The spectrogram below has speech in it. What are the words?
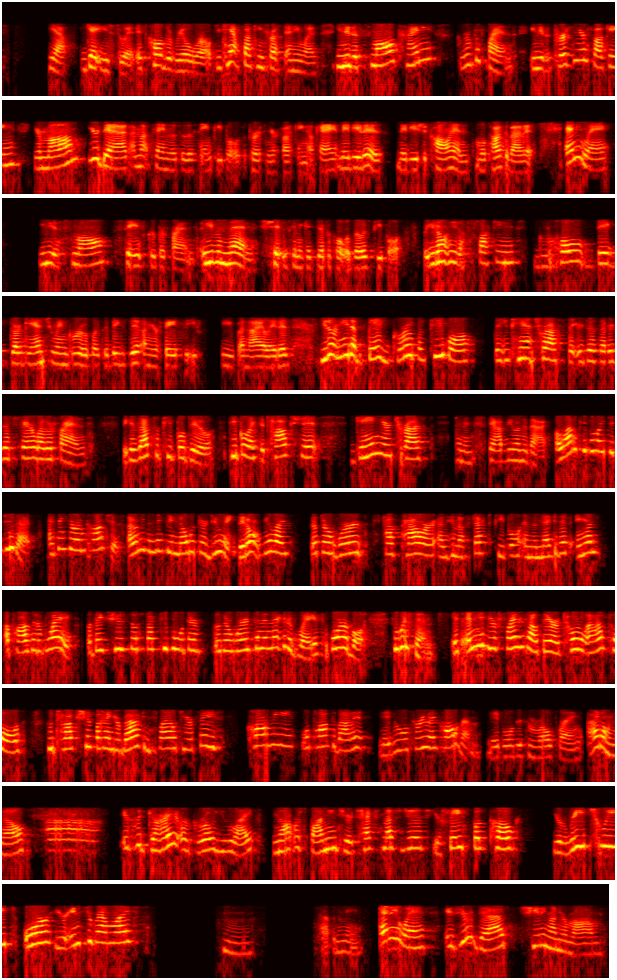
Yeah, get used to it. It's called the real world. You can't fucking trust anyone. You need a small, tiny group of friends. You need the person you're fucking, your mom, your dad. I'm not saying those are the same people as the person you're fucking, okay? Maybe it is. Maybe you should call in. We'll talk about it. Anyway, you need a small, safe group of friends. And even then, shit is going to get difficult with those people. But you don't need a fucking whole big gargantuan group like the big zit on your face that you've, you've annihilated. You don't need a big group of people that you can't trust that you're just that are just fair weather friends because that's what people do. People like to talk shit, gain your trust, and then stab you in the back. A lot of people like to do that. I think they're unconscious. I don't even think they know what they're doing. They don't realize that their words have power and can affect people in the negative and a positive way. But they choose to affect people with their with their words in a negative way. It's horrible. So listen, if any of your friends out there are total assholes who talk shit behind your back and smile to your face, call me. We'll talk about it. Maybe we'll three-way call them. Maybe we'll do some role playing. I don't know. Is the guy or girl you like not responding to your text messages, your Facebook poke, your retweets, or your Instagram likes? Hmm. It's happened to me. Anyway, is your dad cheating on your mom?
